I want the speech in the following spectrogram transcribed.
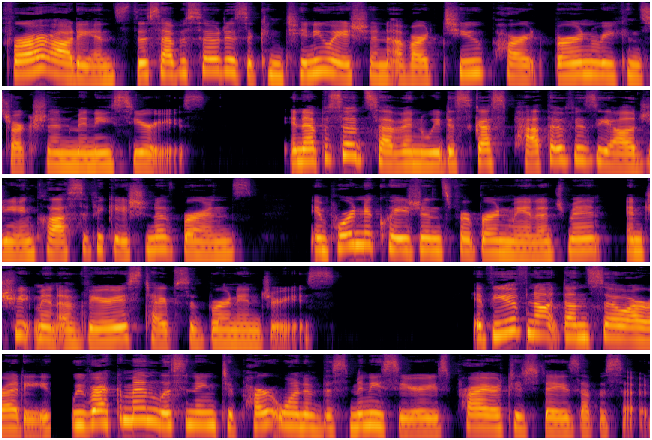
For our audience, this episode is a continuation of our two part burn reconstruction mini series. In episode 7, we discuss pathophysiology and classification of burns, important equations for burn management, and treatment of various types of burn injuries. If you have not done so already, we recommend listening to part one of this mini series prior to today's episode.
